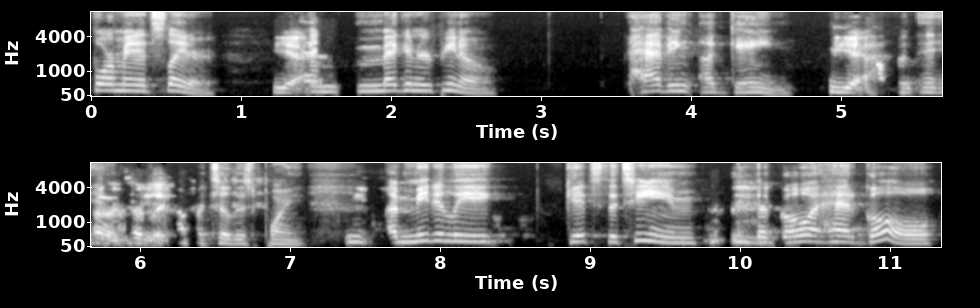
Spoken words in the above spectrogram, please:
four minutes later. Yeah, and Megan Rapinoe having a game. Yeah. Up, in, oh, totally. up until this point. Mm. Immediately gets the team the go ahead goal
